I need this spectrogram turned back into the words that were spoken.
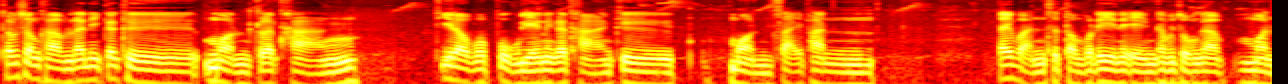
ท่านผู้ชมครับและนี่ก็คือหม่อนกระถางที่เรามาปลูกเลี้ยงในกระถางคือหม่อนสายพันธุ์ไต้หวันสตรอเบอรี่นั่นเองท่านผู้ชมครับหม่อน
